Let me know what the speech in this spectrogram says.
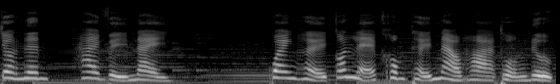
Cho nên, hai vị này quan hệ có lẽ không thể nào hòa thuận được.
